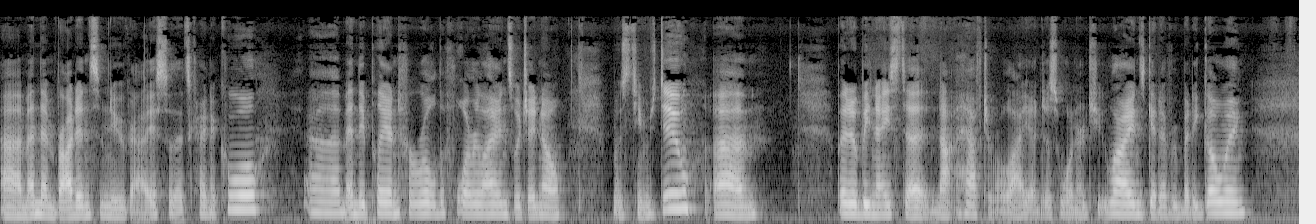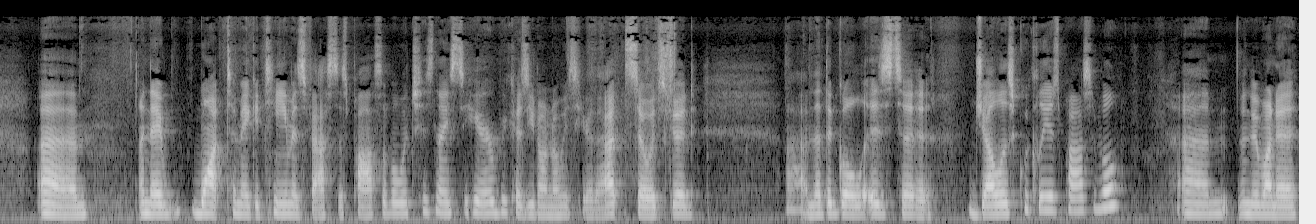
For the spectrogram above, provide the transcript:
um, and then brought in some new guys, so that's kind of cool. Um, and they plan to roll the floor lines, which I know most teams do. Um, but it'll be nice to not have to rely on just one or two lines, get everybody going. Um, and they want to make a team as fast as possible, which is nice to hear because you don't always hear that. So it's good um, that the goal is to gel as quickly as possible. Um, and they want to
